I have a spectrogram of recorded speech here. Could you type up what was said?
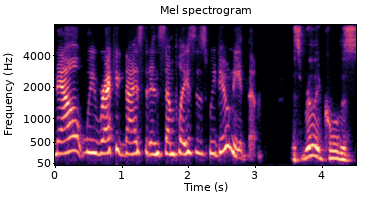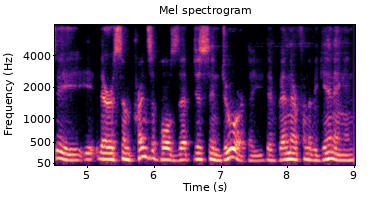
now we recognize that in some places we do need them. It's really cool to see there are some principles that just endure they, they've been there from the beginning and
